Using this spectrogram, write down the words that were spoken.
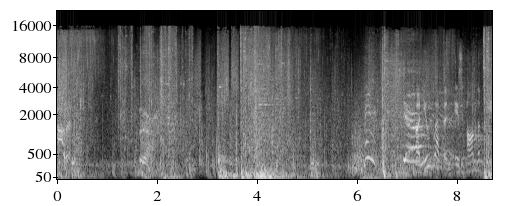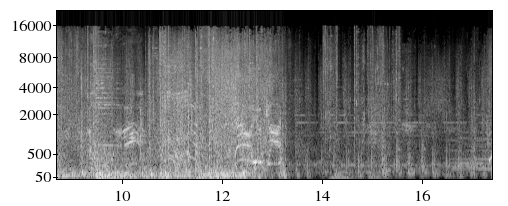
coming! A new weapon is on the field. That all you got? Power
